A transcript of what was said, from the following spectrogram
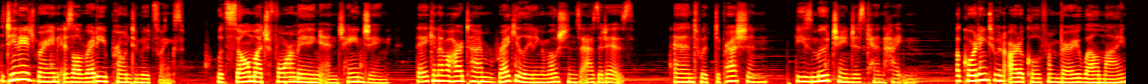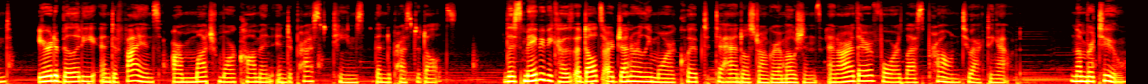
The teenage brain is already prone to mood swings. With so much forming and changing, they can have a hard time regulating emotions as it is. And with depression, these mood changes can heighten. According to an article from Very Well Mind, irritability and defiance are much more common in depressed teens than depressed adults. This may be because adults are generally more equipped to handle stronger emotions and are therefore less prone to acting out. Number two,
